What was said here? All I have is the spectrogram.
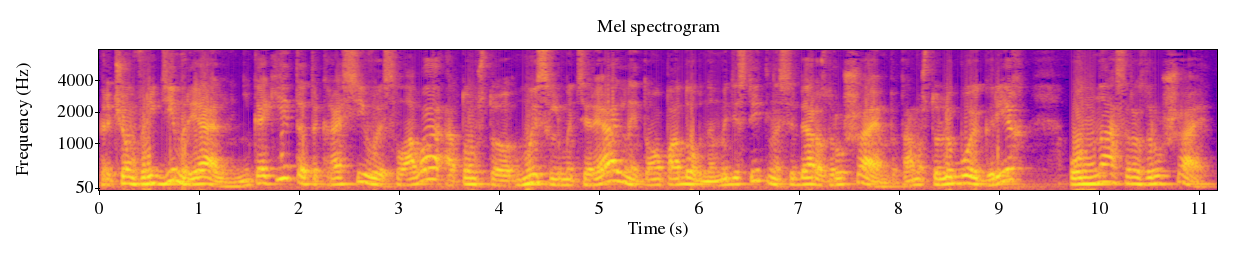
Причем вредим реально. Не какие-то это красивые слова о том, что мысль материальная и тому подобное. Мы действительно себя разрушаем, потому что любой грех, он нас разрушает.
